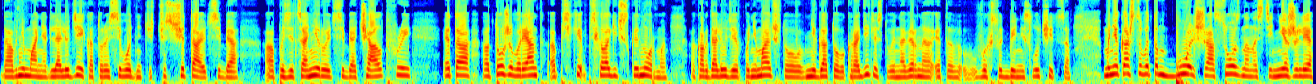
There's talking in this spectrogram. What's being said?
да, внимание для людей, которые сегодня считают себя, а, позиционируют себя child-free, это э, тоже вариант э, психи- психологической нормы, когда люди понимают, что не готовы к родительству, и, наверное, это в их судьбе не случится. Мне кажется, в этом больше осознанности, нежели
